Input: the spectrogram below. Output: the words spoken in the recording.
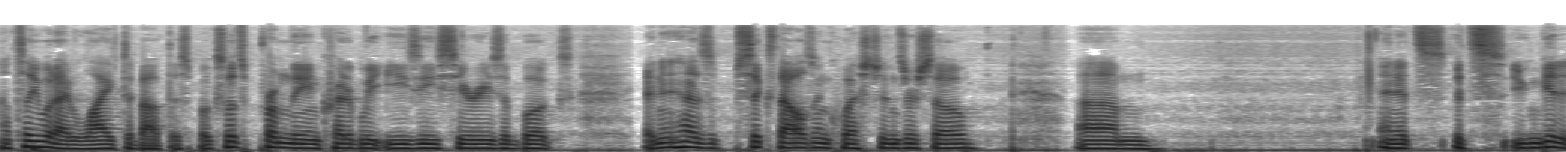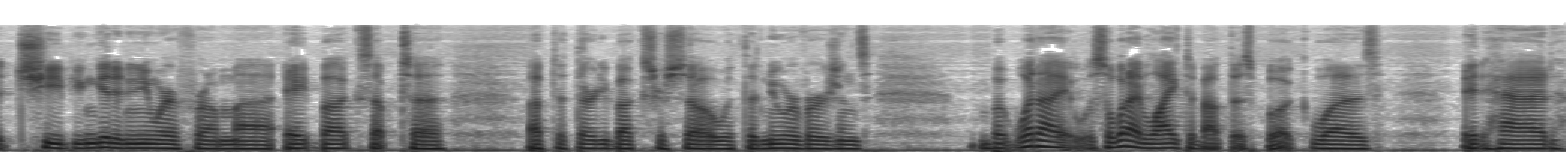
I'll tell you what I liked about this book. So it's from the incredibly easy series of books, and it has six thousand questions or so. Um, and it's it's you can get it cheap. You can get it anywhere from uh, eight bucks up to up to thirty bucks or so with the newer versions. But what I so what I liked about this book was it had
